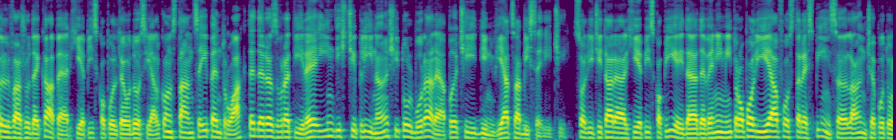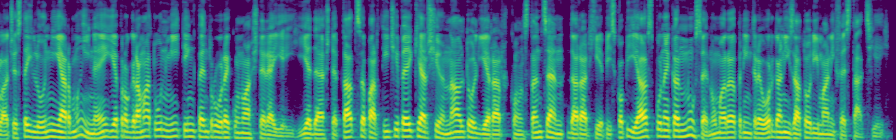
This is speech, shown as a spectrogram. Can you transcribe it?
îl va judeca pe arhiepiscopul Teodosie al Constanței pentru acte de răzvrătire, indisciplină și tulburarea păcii din viața bisericii. Solicitarea arhiepiscopiei de a deveni mitropolie a fost respinsă la începutul acestei luni, iar mâine e programat un meeting pentru recunoașterea ei. E de așteptat să participe chiar și în altul ierarh constanțean, dar dar Arhiepiscopia spune că nu se numără printre organizatorii manifestației.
